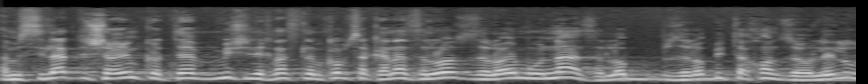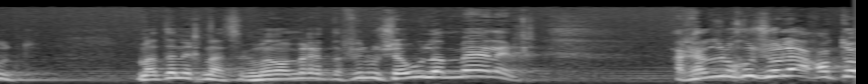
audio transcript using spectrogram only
המסילת ישרים כותב, מי שנכנס למקום סכנה זה לא, זה לא אמונה, זה לא, זה לא ביטחון, זה הוללות. מה אתה נכנס? הגמרא אומרת, אפילו שאול המלך, הקדוש ברוך הוא שולח אותו,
